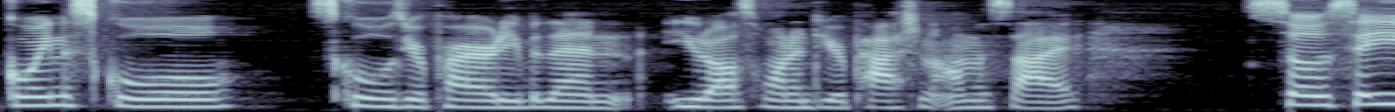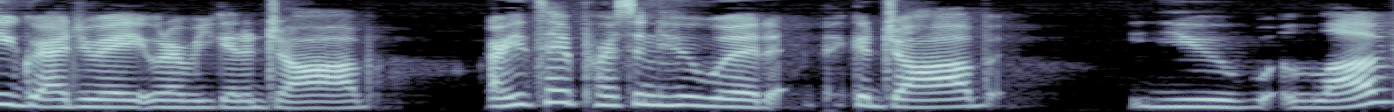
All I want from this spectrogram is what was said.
going to school, school is your priority, but then you'd also want to do your passion on the side. So say you graduate, whatever, you get a job. Are you the type of person who would pick a job you love,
